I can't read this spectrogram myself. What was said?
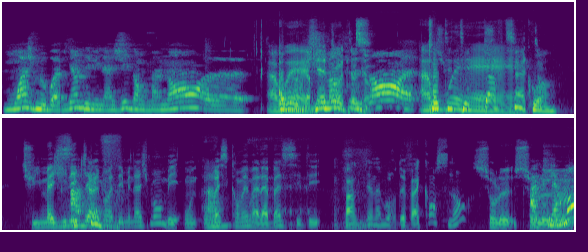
moi, je me vois bien déménager dans un an, euh, Ah ouais. chemin attends, faisant, euh, Ah Toi, ouais. t'étais parti, Attends. quoi. Tu imaginais Ah, carrément ouf. un déménagement, mais on, on Ah, reste quand même à la base. C'était, on parle d'un amour de vacances, non? Sur le, sur ah, le, clairement.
